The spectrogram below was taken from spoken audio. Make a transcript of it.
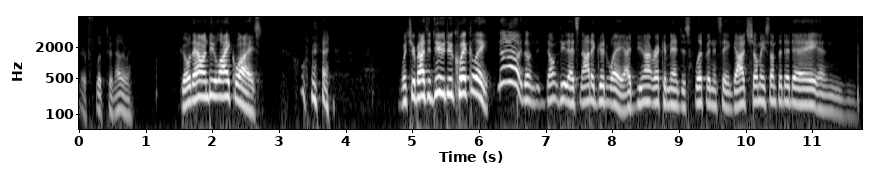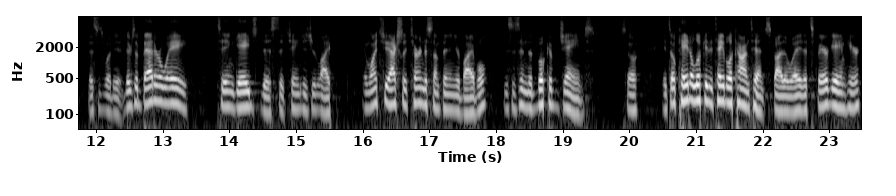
better flip to another one. Go thou and do likewise. what you're about to do, do quickly. No, don't, don't do that. It's not a good way. I do not recommend just flipping and saying, God, show me something today, and this is what it is. There's a better way to engage this that changes your life. And once you actually turn to something in your Bible, this is in the book of James. So it's okay to look in the table of contents, by the way. That's fair game here.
